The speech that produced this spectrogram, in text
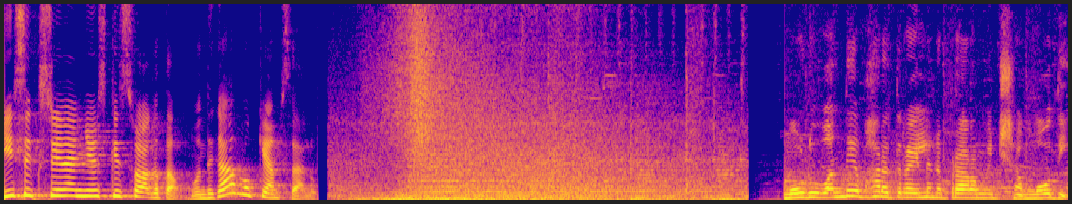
ఈ సిక్స్టీ నైన్ న్యూస్కి స్వాగతం. ముందుగా ముఖ్యాంశాలు. మూడు వందే భారత్ రైళ్ళను ప్రారంభించిన మోదీ.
